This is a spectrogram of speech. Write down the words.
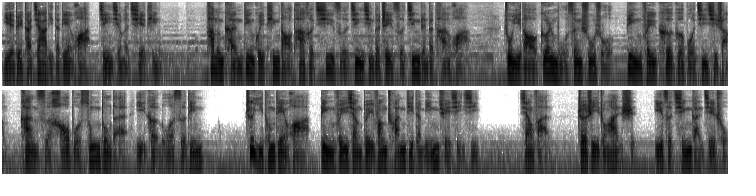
也对他家里的电话进行了窃听，他们肯定会听到他和妻子进行的这次惊人的谈话。注意到戈尔姆森叔叔并非克格勃机器上看似毫不松动的一颗螺丝钉，这一通电话并非向对方传递的明确信息，相反，这是一种暗示，一次情感接触，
